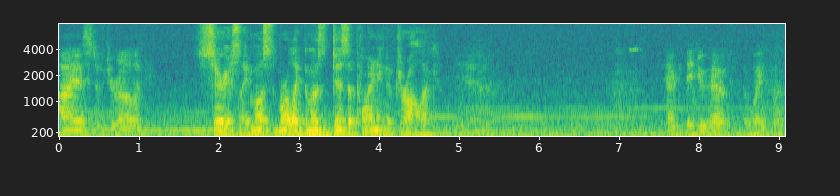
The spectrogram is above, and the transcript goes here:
highest of Duralic. Seriously, most more like the most disappointing of Drolic. Yeah. Heck, they do have the white buttons.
